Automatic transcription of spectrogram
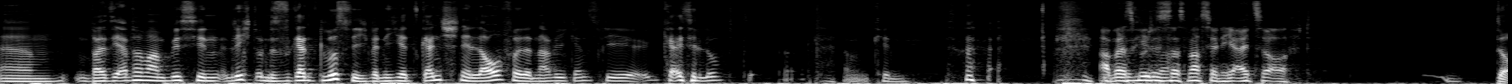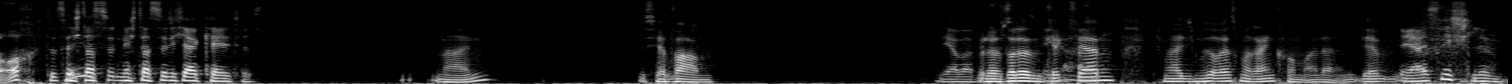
Ähm, weil sie einfach mal ein bisschen Licht und es ist ganz lustig, wenn ich jetzt ganz schnell laufe, dann habe ich ganz viel kalte Luft am Kinn. Aber das Gute ist, das machst du ja nicht allzu oft. Doch, Nicht tatsächlich. dass, du, nicht, dass du dich erkältest. Nein. Ist ja warm. Ja, aber Oder soll das ein Gag Egal. werden? Ich, meine, ich muss auch erstmal reinkommen, Alter. Wir, Ja, ist nicht schlimm.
